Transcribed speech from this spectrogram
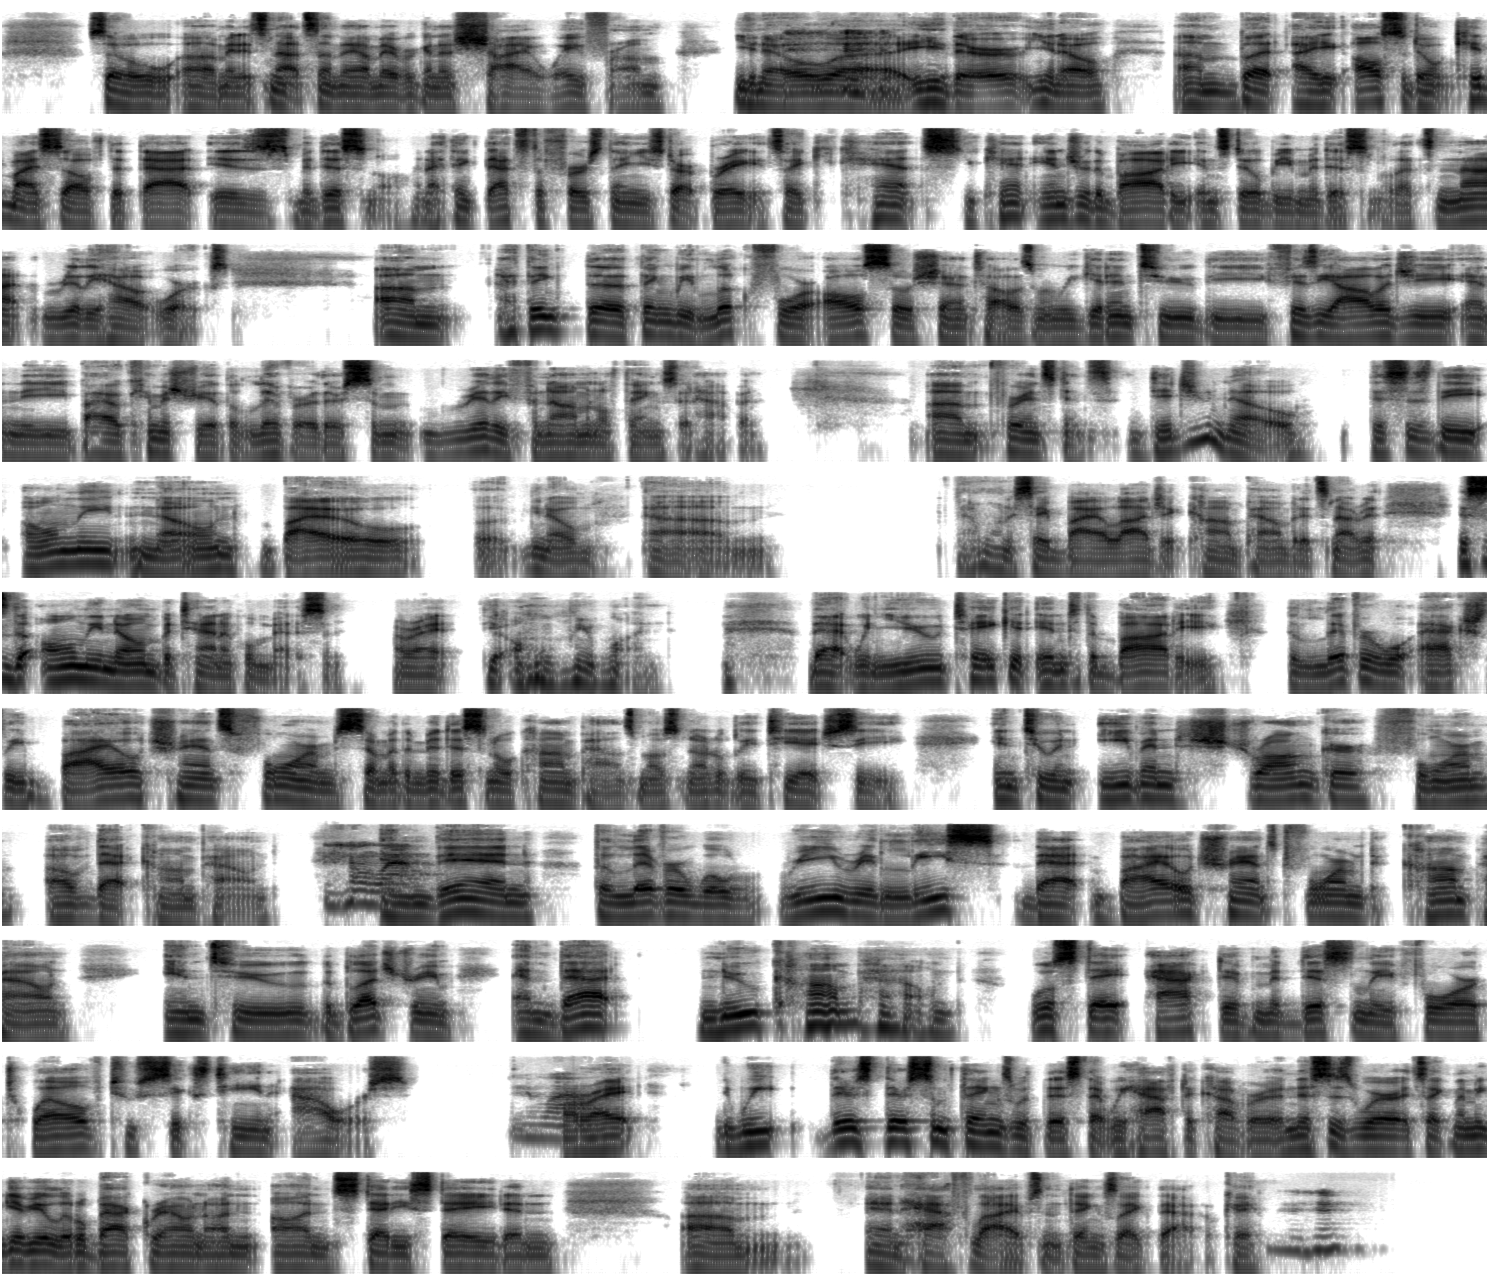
So, um, and it's not something I'm ever going to shy away from, you know, uh, either, you know. Um, but I also don't kid myself that that is medicinal, and I think that's the first thing you start break. It's like you can't you can't injure the body and still be medicinal. That's not really how it works. Um, I think the thing we look for also, Chantal, is when we get into the physiology and the biochemistry of the liver. There's some really phenomenal things that happen. Um, for instance, did you know this is the only known bio, uh, you know, um, I don't want to say biologic compound, but it's not. This is the only known botanical medicine. All right. The only one that when you take it into the body, the liver will actually biotransform some of the medicinal compounds, most notably THC, into an even stronger form of that compound. Oh, wow. And then the liver will re release that biotransformed compound into the bloodstream. And that new compound will stay active medicinally for 12 to 16 hours. Wow. All right. We there's there's some things with this that we have to cover. And this is where it's like, let me give you a little background on on steady state and um and half-lives and things like that. Okay. Mm-hmm.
